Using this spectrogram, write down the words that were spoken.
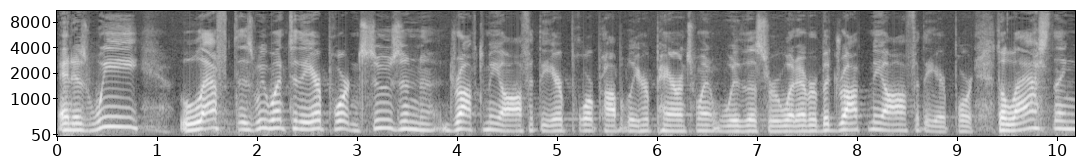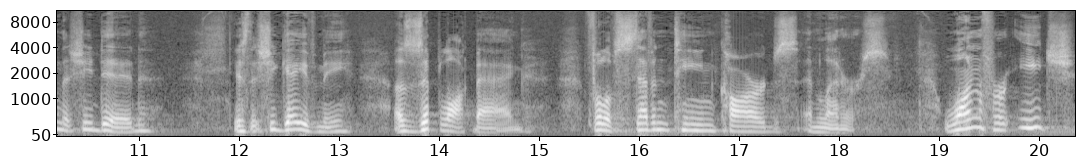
And as we left as we went to the airport, and Susan dropped me off at the airport. Probably her parents went with us or whatever, but dropped me off at the airport. The last thing that she did is that she gave me a Ziploc bag full of 17 cards and letters, one for each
